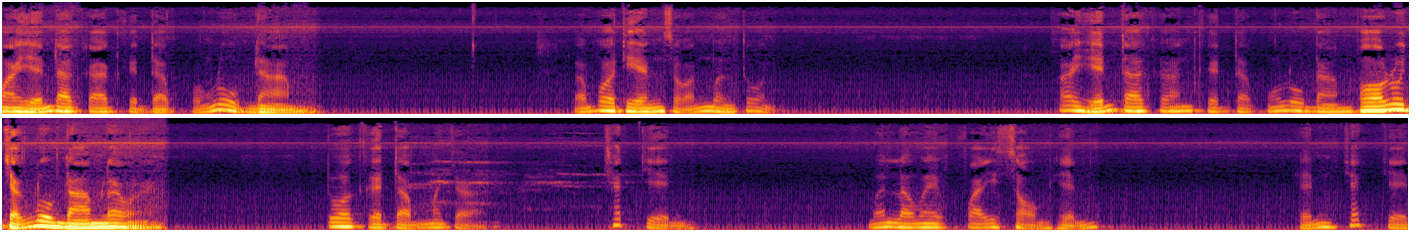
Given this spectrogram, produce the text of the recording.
มาเห็นอาการเกิดดับของรูปนามหลวงพ่อเทียนสอนเมืองต้นให้เห็นตาการเกิดดับของรูปนาม พอรู้จักรูปนามแล้วนะตัวเกิดดับมันจะชัดเจน เหมือนเราไม่ไฟส่องเห็น เห็นชัดเจน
